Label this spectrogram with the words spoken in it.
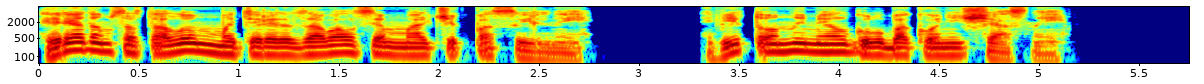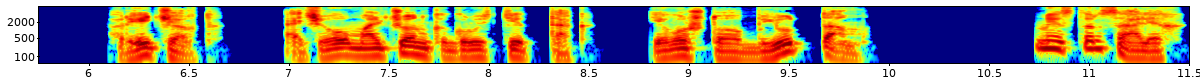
и рядом со столом материализовался мальчик посыльный. Вид он имел глубоко несчастный. «Ричард, а чего мальчонка грустит так? Его что, бьют там?» «Мистер Салих,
